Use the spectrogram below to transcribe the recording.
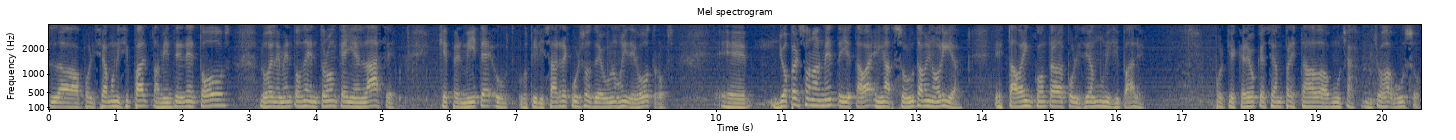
la, policía municipal también tiene todos los elementos de entronque y enlace que permite utilizar recursos de unos y de otros. Eh, yo personalmente, y estaba en absoluta minoría, estaba en contra de las policías municipales porque creo que se han prestado a muchas, muchos abusos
